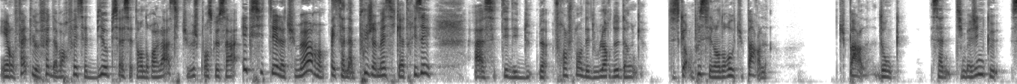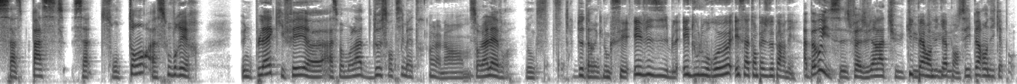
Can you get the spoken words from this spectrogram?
Et en fait, le fait d'avoir fait cette biopsie à cet endroit-là, si tu veux, je pense que ça a excité la tumeur et ça n'a plus jamais cicatrisé. Ah, c'était des, ben, franchement, des douleurs de dingue. Parce qu'en plus, c'est l'endroit où tu parles. Tu parles. Donc, ça, t'imagines que ça passe ça, son temps à s'ouvrir une plaie qui fait euh, à ce moment-là 2 cm oh là là. sur la lèvre. Donc c'est un truc de dingue. Donc c'est et visible et douloureux et ça t'empêche de parler. Ah bah oui, c'est je veux dire là tu, tu hyper handicapant. C'est hyper handicapant.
